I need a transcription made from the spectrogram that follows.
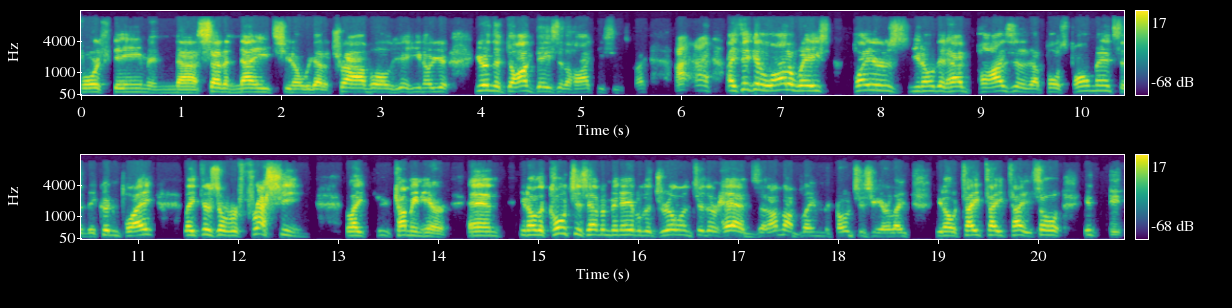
fourth game in uh, seven nights. You know we got to travel. You, you know you're you're in the dog days of the hockey season right? I, I, I think in a lot of ways players you know that had pauses uh, postponements and they couldn't play like there's a refreshing like coming here. And you know the coaches haven't been able to drill into their heads and i'm not blaming the coaches here like you know tight tight tight. So it, it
